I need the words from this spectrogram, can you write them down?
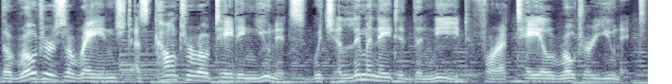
the rotors arranged as counter-rotating units which eliminated the need for a tail rotor unit.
